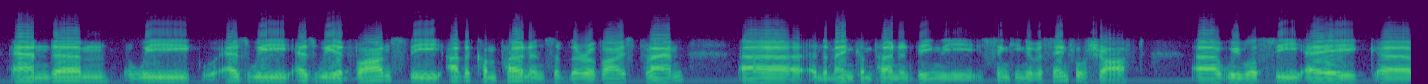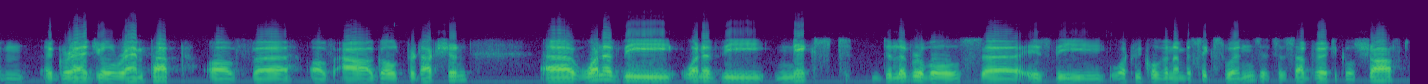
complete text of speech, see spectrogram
And um, we, as we as we advance the other components of the revised plan, and the main component being the sinking of a central shaft, we will see a, um, a gradual ramp up of, uh, of our gold production. Uh, one of the one of the next deliverables uh, is the what we call the number six winze. It's a subvertical shaft,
